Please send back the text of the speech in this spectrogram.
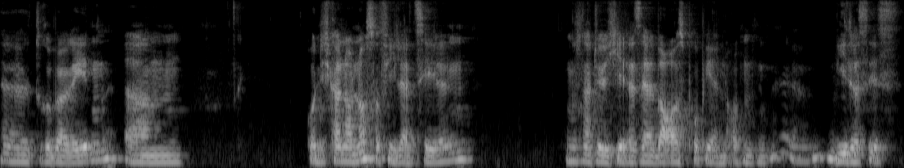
äh, drüber reden. Ähm, und ich kann auch noch so viel erzählen. Muss natürlich jeder selber ausprobieren, ob, äh, wie das ist.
